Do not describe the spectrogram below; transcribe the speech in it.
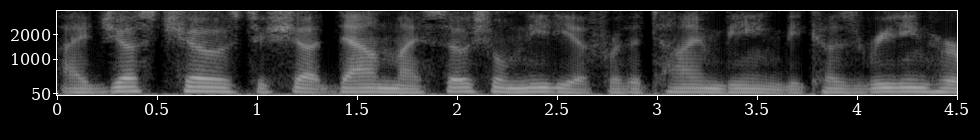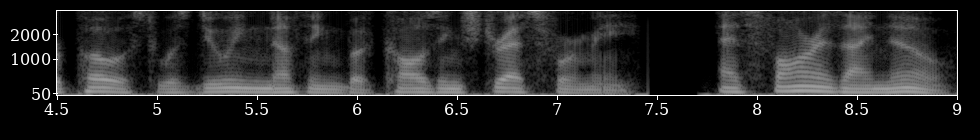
I just chose to shut down my social media for the time being because reading her post was doing nothing but causing stress for me. As far as I know,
